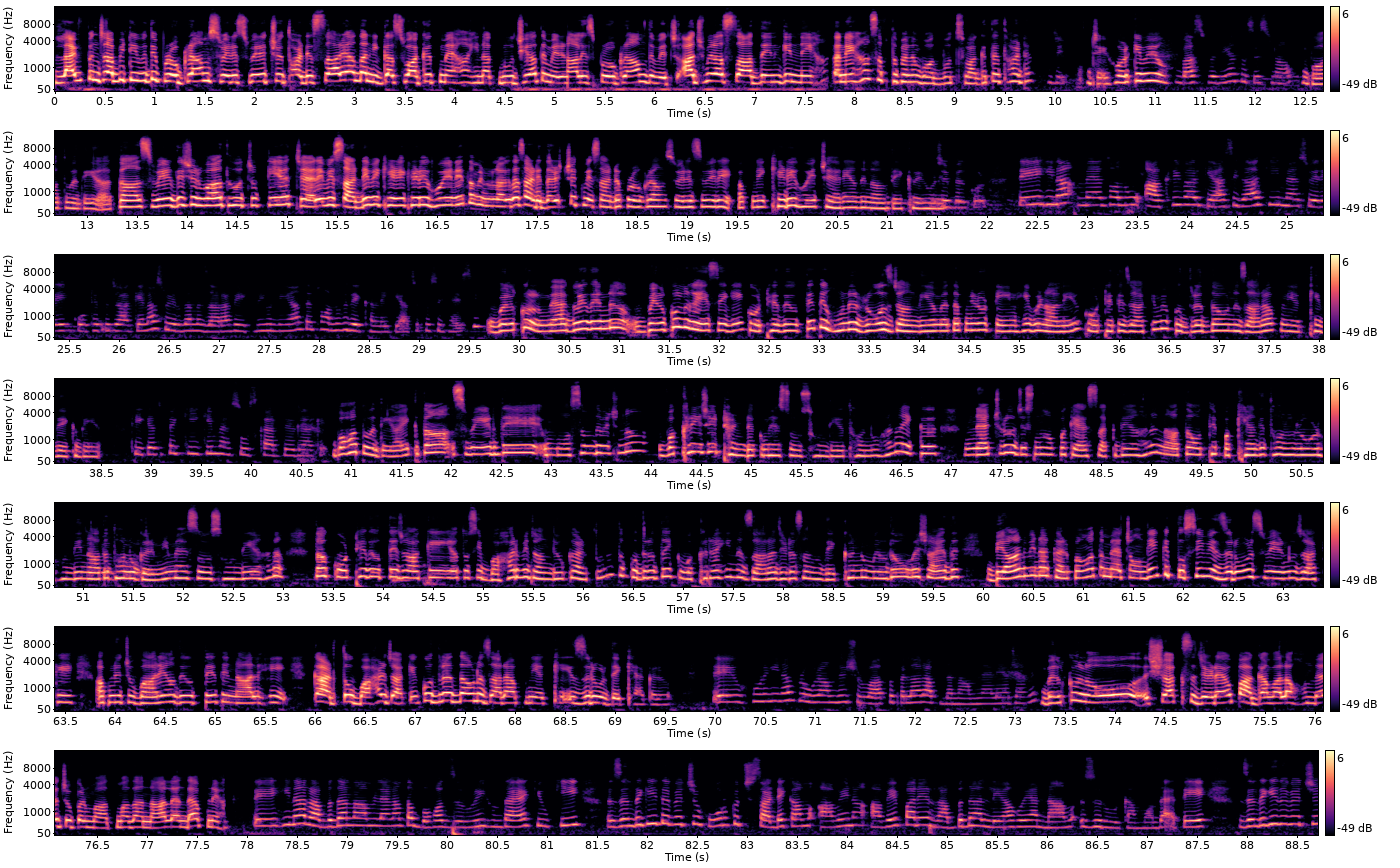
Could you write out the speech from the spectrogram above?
Live Punjabi TV ਦੇ program ਸਵੇਰੇ ਸਵੇਰੇ ਚ ਤੁਹਾਡੇ ਸਾਰਿਆਂ ਦਾ ਨਿੱਘਾ ਸਵਾਗਤ। ਮੈਂ ਹਾਂ ਹਿਨਾ ਕਨੂਜੀਆ ਤੇ ਮੇਰੇ ਨਾਲ ਇਸ ਪ੍ਰੋਗਰਾਮ ਦੇ ਵਿੱਚ ਅੱਜ ਮੇਰਾ ਸਾਥ ਦੇਣਗੇ ਨੇਹਾ। ਤਾਂ ਨੇਹਾ ਸਭ ਤੋਂ ਪਹਿਲਾਂ ਬਹੁਤ-ਬਹੁਤ ਸਵਾਗਤ ਹੈ ਤੁਹਾਡਾ। ਜੀ। ਜੀ ਹੋਰ ਕਿਵੇਂ ਹੋ? ਬਸ ਵਧੀਆ ਤੁਸੀਂ ਸੁਣਾਓ? ਬਹੁਤ ਵਧੀਆ। ਤਾਂ ਸਵੇਰ ਦੀ ਸ਼ੁਰੂਆਤ ਹੋ ਚੁੱਕੀ ਹੈ। ਚਿਹਰੇ ਵੀ ਸਾਡੇ ਵੀ ਖਿੜੇ ਖਿੜੇ ਹੋਏ ਨੇ ਤਾਂ ਮੈਨੂੰ ਲੱਗਦਾ ਸਾਡੇ ਦਰਸ਼ਕ ਵੀ ਸਾਡਾ ਪ੍ਰੋਗਰਾਮ ਸਵੇਰੇ ਸਵੇਰੇ ਆਪਣੇ ਖਿੜੇ ਹੋਏ ਚਿਹਰਿਆਂ ਦੇ ਨਾਲ ਦੇਖ ਰਹੇ ਜੀ ਹੋਣੇ ਬਿਲਕੁਲ। ਤੇ ਹੀ ਨਾ ਮੈਂ ਤੁਹਾਨੂੰ ਆਖਰੀ ਵਾਰ ਕਿਹਾ ਸੀਗਾ ਕਿ ਮੈਂ ਸਵੇਰੇ ਕੋਠੇ ਤੇ ਜਾ ਕੇ ਨਾ ਸਵੇਰ ਦਾ ਨਜ਼ਾਰਾ ਵੇਖਦੀ ਹੁੰਨੀ ਆ ਤੇ ਤੁਹਾਨੂੰ ਵੀ ਦੇਖਣ ਲਈ ਕਿਹਾ ਸੀ। ਤੁਸੀਂ ਗਏ ਸੀ? ਬਿਲਕੁਲ, ਮੈਂ ਅਗਲੇ ਦਿਨ ਬਿਲਕੁਲ ਗਈ ਸੀਗੀ ਕੋਠੇ ਦੇ ਉੱਤੇ ਤੇ ਹੁਣ ਰੋਜ਼ ਜਾਂਦੀ ਆ। ਮੈਂ ਤਾਂ ਆਪਣੀ ਰੁਟੀਨ ਹੀ ਬਣਾ ਲਈ ਆ। ਕੋਠੇ ਤੇ ਜਾ ਕੇ ਮੈਂ ਕੁਦਰਤ ਦਾ ਉਹ ਨਜ਼ਾਰਾ ਆਪਣੀ ਅੱਖੀ ਦੇਖਦੀ ਆ। ਠੀਕ ਹੈ ਤੇ ਫਿਰ ਕੀ ਕੀ ਮਹਿਸੂਸ ਕਰਦੇ ਹੋ ਜਾ ਕੇ? ਬਹੁਤ ਵਧੀਆ। ਇੱਕ ਤਾਂ ਸਵੇਰ ਦੇ ਮੌਸਮ ਦੇ ਵਿੱਚ ਨਾ ਵੱਖਰੀ ਜਿਹੀ ਠੰਡਕ ਮਹਿਸੂਸ ਹੁੰਦੀ ਹੈ ਤੁਹਾਨੂੰ ਹਨਾ? ਇੱਕ ਨੈਚੁਰਲ ਜਿਸ ਨੂੰ ਆਪਾਂ ਕਹਿ ਸਕਦੇ ਹਾਂ ਹਨਾ? ਨਾ ਤਾਂ ਉੱਥੇ ਪੱਖਿਆਂ ਦੀ ਤੁਹਾਨੂੰ ਲੋੜ ਹੁੰਦੀ ਨਾ ਤਾਂ ਤੁਹਾਨੂੰ। ਗਰਮੀ ਮਹਿਸੂਸ ਹੁੰਦੀ ਹੈ ਹਨਾ? ਤਾਂ ਕੋਠੇ ਦੇ ਉੱਤੇ ਜਾ ਕੇ ਜਾਂ ਤੁਸੀਂ ਬਾਹਰ ਵੀ ਜਾਂਦੇ ਹੋ ਘਰ ਤੋਂ ਨਾ ਤਾਂ ਕੁਦਰਤ ਦਾ ਇੱਕ ਵੱਖਰਾ ਹੀ ਨਜ਼ਾਰਾ ਜਿਹੜਾ ਸਾਨੂੰ ਦੇਖਣ ਨੂੰ ਮਿਲਦਾ ਉਹ ਮੈਂ ਸ਼ਾਇਦ ਬਿਆਨ ਵੀ ਨਾ ਕਰ ਪਾਵਾਂ। ਤਾਂ ਮੈਂ ਚਾਹੁੰਦੀ ਹਾਂ ਕਿ ਤੁਸੀਂ ਵੀ ਜ਼ਰੂਰ ਸਵੇਰ ਨੂੰ ਜਾ ਕੇ ਆਪਣੇ ਚੁਬਾਰਿਆਂ ਦੇ ਉੱਤੇ ਤੇ ਨਾਲ ਹੀ ਘਰ ਤੋਂ ਬਾਹਰ ਜਾ ਕੇ ਕੁਦਰਤ ਦਾ ਉਹ ਨਜ਼ਾਰਾ ਆਪਣੀ ਅੱਖੀ ਜ਼ਰੂਰ ਦੇਖਿਆ ਕਰੋ। ਤੇ ਹੁਣ ਹੀ ਨਾ ਪ੍ਰੋਗਰਾਮ ਦੀ ਸ਼ੁਰੂਆਤ ਤੋਂ ਪਹਿਲਾਂ ਰੱਬ ਦਾ ਨਾਮ ਲੈ ਲਿਆ ਜਾਵੇ। ਬਿਲਕੁਲ ਉਹ ਸ਼ਖਸ ਜਿਹੜਾ ਹੈ ਉਹ ਭਾਗਾਂ ਵਾਲਾ ਹੁੰਦਾ ਜੋ ਪਰਮਾਤਮਾ ਦਾ ਨਾਮ ਲੈਂਦਾ ਆਪਣੇ ਤੇ ਹੀ ਨਾ ਰੱਬ ਦਾ ਨਾਮ ਲੈਣਾ ਤਾਂ ਬਹੁਤ ਜ਼ਰੂਰੀ ਹੁੰਦਾ ਹੈ ਕਿਉਂਕਿ ਜ਼ਿੰਦਗੀ ਦੇ ਵਿੱਚ ਹੋਰ ਕੁਝ ਸਾਡੇ ਕੰਮ ਆਵੇ ਨਾ ਆਵੇ ਪਰ ਇਹ ਰੱਬ ਦਾ ਲਿਆ ਹੋਇਆ ਨਾਮ ਜ਼ਰੂਰ ਕੰਮ ਆਉਂਦਾ ਹੈ। ਤੇ ਜ਼ਿੰਦਗੀ ਦੇ ਵਿੱਚ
